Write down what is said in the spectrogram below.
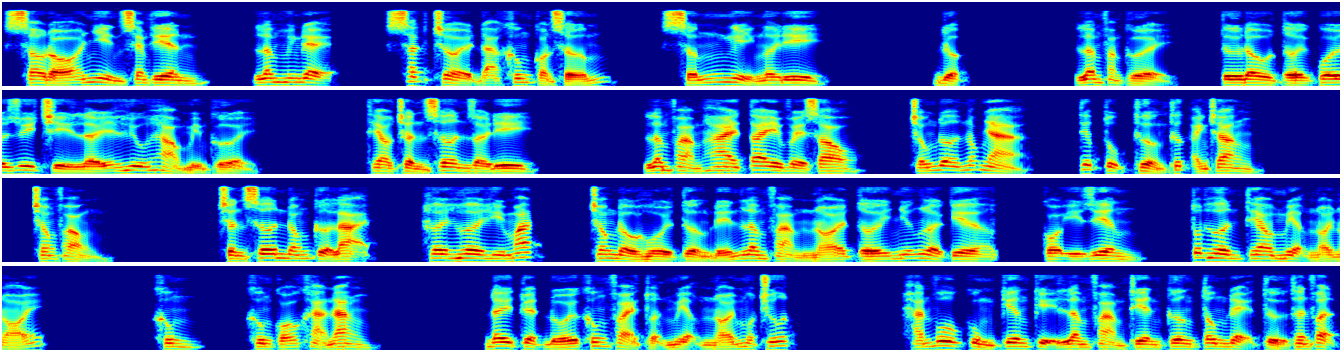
sau đó nhìn xem thiên, lâm huynh đệ, sắc trời đã không còn sớm sớm nghỉ ngơi đi. Được. Lâm phàm cười, từ đầu tới cuối duy trì lấy hữu hảo mỉm cười. Theo trần sơn rời đi, lâm phàm hai tay về sau, chống đỡ nóc nhà, tiếp tục thưởng thức ánh trăng. Trong phòng, trần sơn đóng cửa lại, hơi hơi hí mắt, trong đầu hồi tưởng đến lâm phàm nói tới những lời kia, có ý riêng, tốt hơn theo miệng nói nói. Không không có khả năng. Đây tuyệt đối không phải thuận miệng nói một chút. Hắn vô cùng kiên kỵ lâm phàm thiên cương tông đệ tử thân phận,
